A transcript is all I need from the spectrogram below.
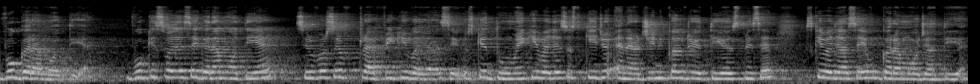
वो गर्म होती है। वो किस वजह से गर्म होती है? सिर्फ़ और सिर्फ़ ट्रैफ़िक की वजह से। उसके धुएँ की वजह से उसकी जो एनर्जी निकल रही होती है उसमें से, उसकी वजह से वो गर्म हो जाती है।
